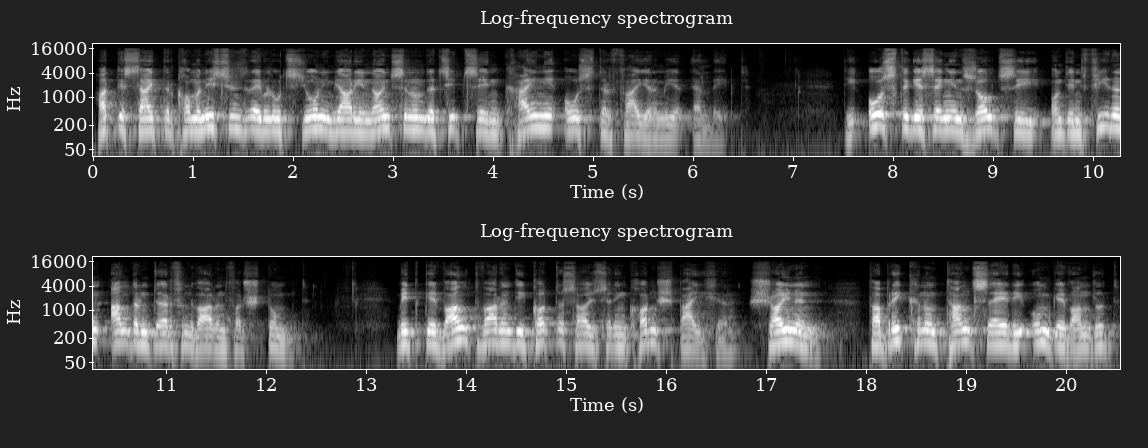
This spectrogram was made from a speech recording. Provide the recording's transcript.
hatte seit der kommunistischen Revolution im Jahre 1917 keine Osterfeier mehr erlebt. Die Ostergesänge in Solzi und in vielen anderen Dörfern waren verstummt. Mit Gewalt waren die Gotteshäuser in Kornspeicher, Scheunen, Fabriken und Tanzsäle umgewandelt,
